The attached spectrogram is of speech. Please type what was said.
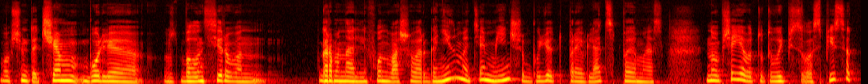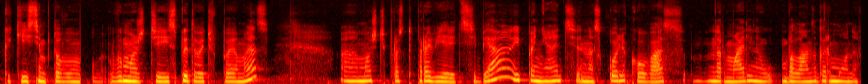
В общем-то, чем более сбалансирован гормональный фон вашего организма, тем меньше будет проявляться ПМС. Но вообще я вот тут выписала список, какие симптомы вы можете испытывать в ПМС. А, можете просто проверить себя и понять, насколько у вас нормальный баланс гормонов.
